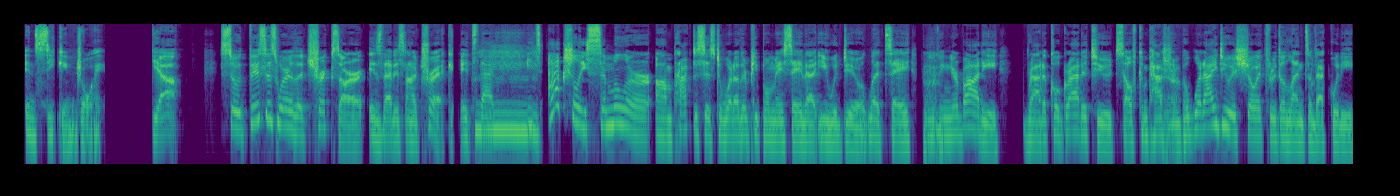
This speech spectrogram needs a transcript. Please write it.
in seeking joy? Yeah. So this is where the tricks are is that it's not a trick. It's that Mm. it's actually similar um, practices to what other people may say that you would do. Let's say Mhm. moving your body, radical gratitude, self compassion. Yeah. But what I do is show it through the lens of equity.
